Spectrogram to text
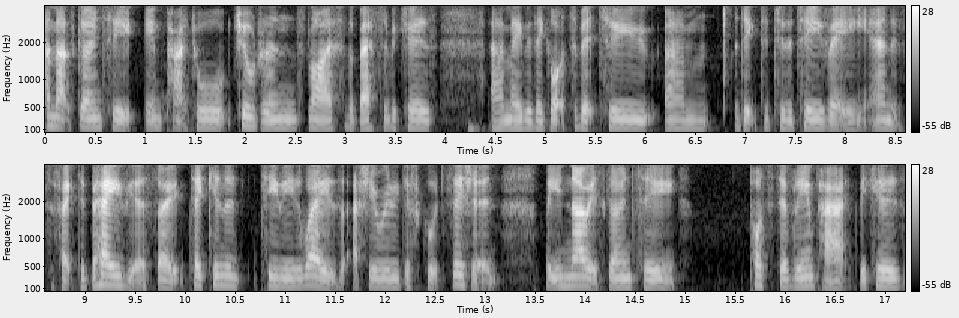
and that's going to impact your children's life for the better because uh, maybe they got a bit too um, addicted to the TV and it's affected behaviour. So taking the TVs away is actually a really difficult decision, but you know it's going to positively impact because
